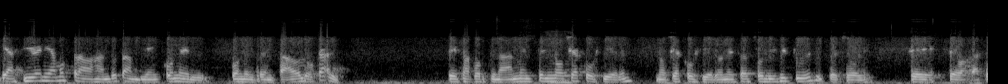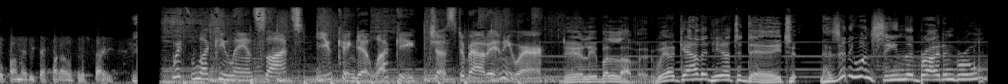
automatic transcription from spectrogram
y así veníamos trabajando también con el, con el rentado local. Desafortunadamente no se acogieron, no se acogieron esas solicitudes y pues hoy se, se va la Copa América para otros países. With lucky landslots, you can get lucky just about anywhere. Dearly beloved, we are gathered here today to. Has anyone seen the bride and groom?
